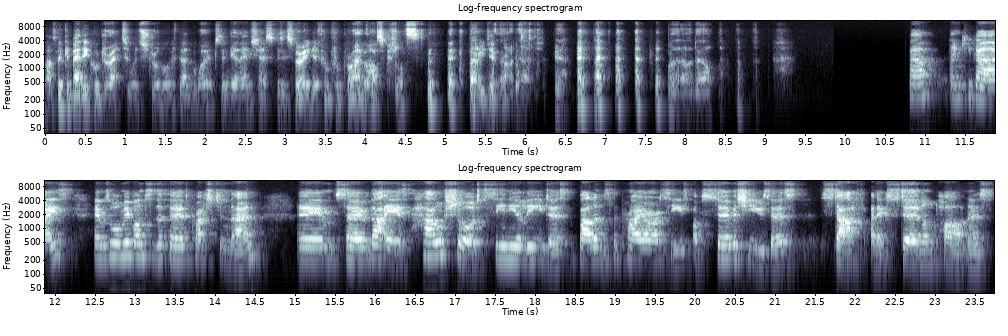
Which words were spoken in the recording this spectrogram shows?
I think a medical director would struggle if then worked in the NHS because it's very different from private hospitals. very different. without a doubt. Without a doubt. Well, thank you guys. Um, so we'll move on to the third question then. Um, so that is, how should senior leaders balance the priorities of service users, staff and external partners?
